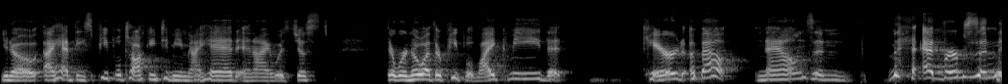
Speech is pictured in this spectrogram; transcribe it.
You know, I had these people talking to me in my head, and I was just, there were no other people like me that cared about nouns and adverbs and you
